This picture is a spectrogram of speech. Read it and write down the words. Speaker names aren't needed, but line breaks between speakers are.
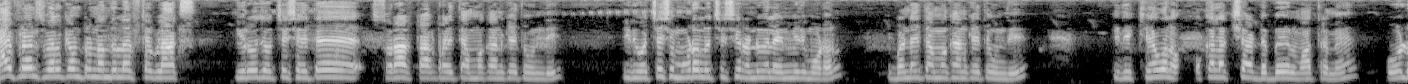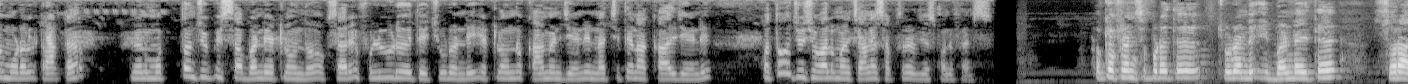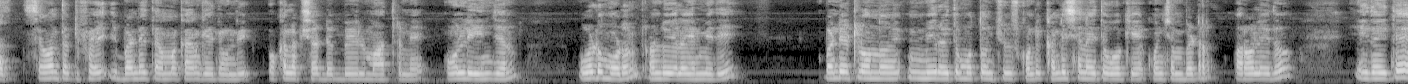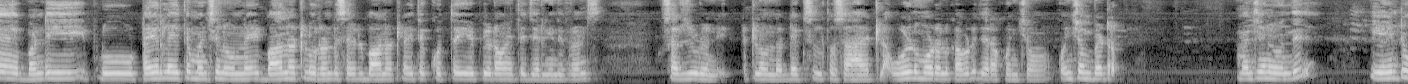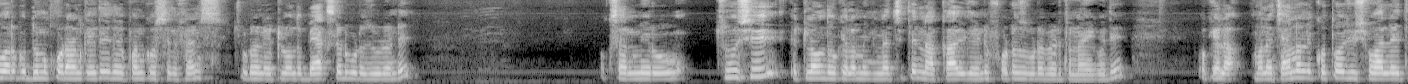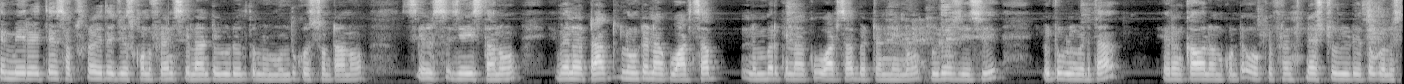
Hi friends welcome to Nandu lifestyle blogs. ఈ రోజు వచ్చేసి అయితే స్వరాజ్ ట్రాక్టర్ అయితే అమ్మకానికి అయితే ఉంది. ఇది వచ్చేసి మోడల్ వచ్చేసి రెండు వేల ఎనిమిది మోడల్. ఈ బండి అయితే అమ్మకానికి అయితే ఉంది. ఇది కేవలం ఒక లక్ష డెబ్బై వేలు మాత్రమే ఓల్డ్ మోడల్ ట్రాక్టర్. నేను మొత్తం చూపిస్తా బండి ఎట్లా ఉందో. ఒకసారి ఫుల్ వీడియో అయితే చూడండి. ఎట్లా ఉందో కామెంట్ చేయండి. నచ్చితే నాకు కాల్ చేయండి. కొత్తగా చూసే వాళ్ళు మన ఛానల్ సబ్స్క్రైబ్ చేసుకోండి ఫ్రెండ్స్. ఓకే ఫ్రెండ్స్ ఇప్పుడైతే చూడండి ఈ బండి అయితే స్వరాజ్ సెవెన్ థర్టీ ఫైవ్ ఈ బండి అయితే అమ్మకానికి అయితే ఉంది. ఒక లక్ష డెబ్బై వేలు మాత్రమే. ఓన్లీ ఇంజన్ ఓల్డ్ మోడల్ రెండు వేల ఎనిమిది. బండి ఎట్లా ఉందో మీరైతే మొత్తం చూసుకోండి. కండిషన్ అయితే ఓకే కొంచెం బెటర్ పర్వాలేదు. ఇదైతే బండి ఇప్పుడు టైర్లు అయితే మంచిగా ఉన్నాయి. బానట్లు రెండు సైడ్లు బానట్లు అయితే కొత్త వేపించడం అయితే జరిగింది ఫ్రెండ్స్. ఒకసారి చూడండి ఎట్లా ఉందో డెక్స్లతో సహా ఎట్లా. ఓల్డ్ మోడల్ కాబట్టి జర కొంచెం కొంచెం బెటర్. మంచిగానే ఉంది. ఈ ఇంటి వరకు దున్నుకోవడానికి అయితే ఇది పనికి వస్తుంది ఫ్రెండ్స్. చూడండి ఎట్లా ఉందో. బ్యాక్ సైడ్ కూడా చూడండి. ఒకసారి మీరు చూసి ఎట్లా ఉందో ఒకవేళ మీకు నచ్చితే నాకు కాల్ చేయండి. ఫొటోస్ కూడా పెడుతున్నాయి ఇది. ఒకవేళ మన ఛానల్ని కొత్తగా చూసే వాళ్ళైతే మీరైతే సబ్స్క్రైబ్ అయితే చేసుకోండి ఫ్రెండ్స్. ఇలాంటి వీడియోలతో మేము ముందుకు వస్తుంటాను. సేల్స్ చేయిస్తాను. ఏమైనా ట్రాక్టర్లు ఉంటే నాకు వాట్సాప్ నెంబర్కి నాకు వాట్సాప్ పెట్టండి నేను. వీడియోస్ చేసి యూట్యూబ్లో పెడతా. ఎవరైనా కావాలనుకుంటే. ఓకే ఫ్రెండ్స్ నెక్స్ట్ వీడియోతో కలుస్తాను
